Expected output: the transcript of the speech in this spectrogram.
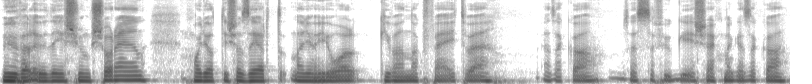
művelődésünk során, hogy ott is azért nagyon jól ki vannak fejtve ezek az összefüggések, meg ezek a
